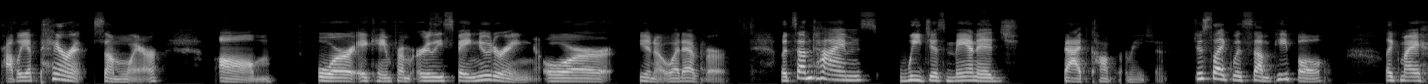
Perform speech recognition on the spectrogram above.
probably a parent somewhere um or it came from early spay neutering or you know whatever but sometimes we just manage bad confirmation. Just like with some people like my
